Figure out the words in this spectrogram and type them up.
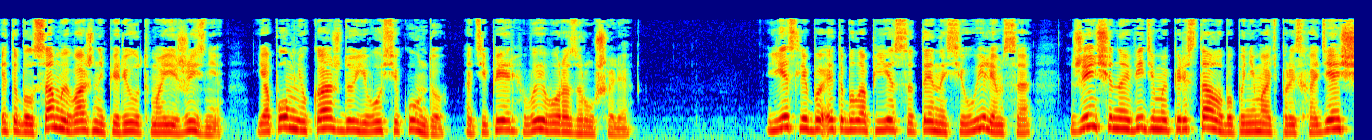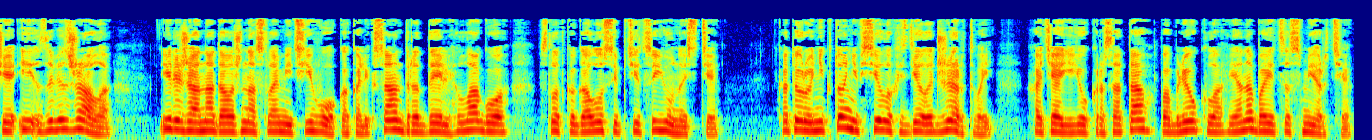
Это был самый важный период моей жизни. Я помню каждую его секунду, а теперь вы его разрушили. Если бы это была пьеса Теннесси Уильямса, женщина, видимо, перестала бы понимать происходящее и завизжала, или же она должна сломить его, как Александра Дель Лаго «Сладкоголосой птице юности», которую никто не в силах сделать жертвой, хотя ее красота поблекла, и она боится смерти.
